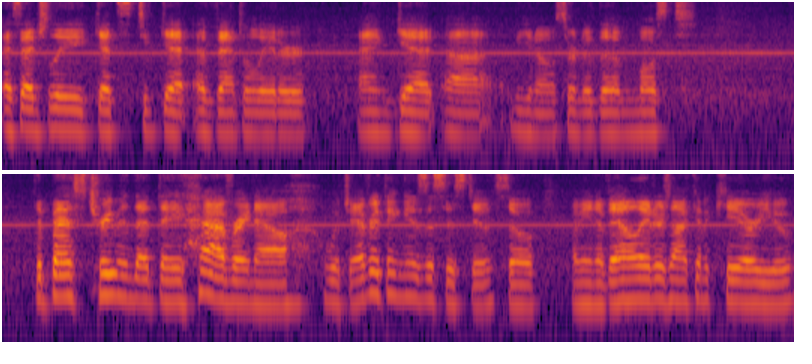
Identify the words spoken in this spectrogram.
essentially gets to get a ventilator and get uh, you know sort of the most the best treatment that they have right now, which everything is assistive. So, I mean, a ventilator's not going to cure you,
